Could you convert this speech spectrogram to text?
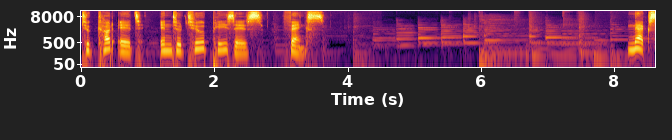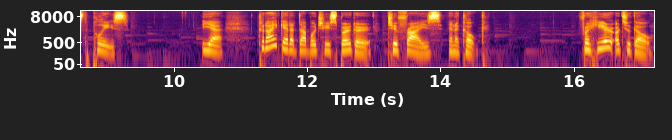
to cut it into two pieces? Thanks. Next, please. Yeah, could I get a double cheeseburger, two fries, and a Coke? For here or to go?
